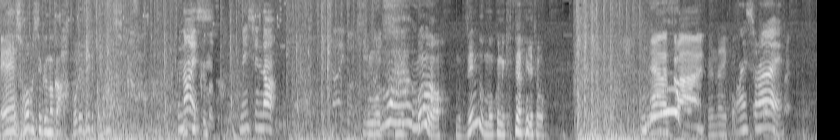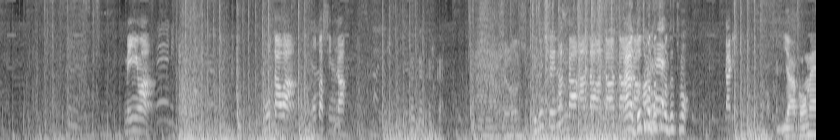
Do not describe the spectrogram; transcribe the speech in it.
えー、勝負してくんのか。これ出ると思った。ナイス。妊娠だ。もうすっごいわ。もう全部木抜きなんだけど。いや、ナイストライ。ナイストライ。メインワン。モーターワン。モーター死んだ。自分していなアンダー、アンダー、アンダー、アンダー。あ、どっちもどっちもどっちも。左。いや、ごめん。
